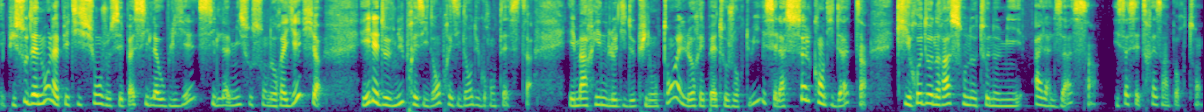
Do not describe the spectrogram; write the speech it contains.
et puis soudainement, la pétition, je ne sais pas s'il l'a oubliée, s'il l'a mis sous son oreiller, et il est devenu président, président du Grand Est. Et Marine le dit depuis longtemps, elle le répète aujourd'hui, c'est la seule candidate qui redonnera son autonomie à l'Alsace et ça, c'est très important.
